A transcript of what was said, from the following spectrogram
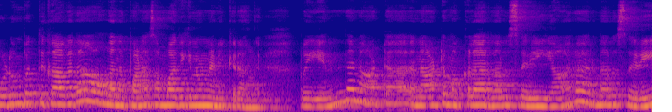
குடும்பத்துக்காக தான் அவங்க அந்த பணம் சம்பாதிக்கணும்னு நினைக்கிறாங்க. இப்போ எந்த நாட்டா நாட்டு மக்களாக இருந்தாலும் சரி யாராக இருந்தாலும் சரி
